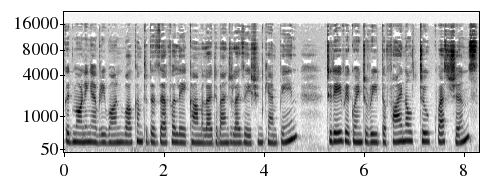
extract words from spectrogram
Good morning, everyone. Welcome to the Zephyr Lake Carmelite Evangelization Campaign. Today, we're going to read the final two questions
